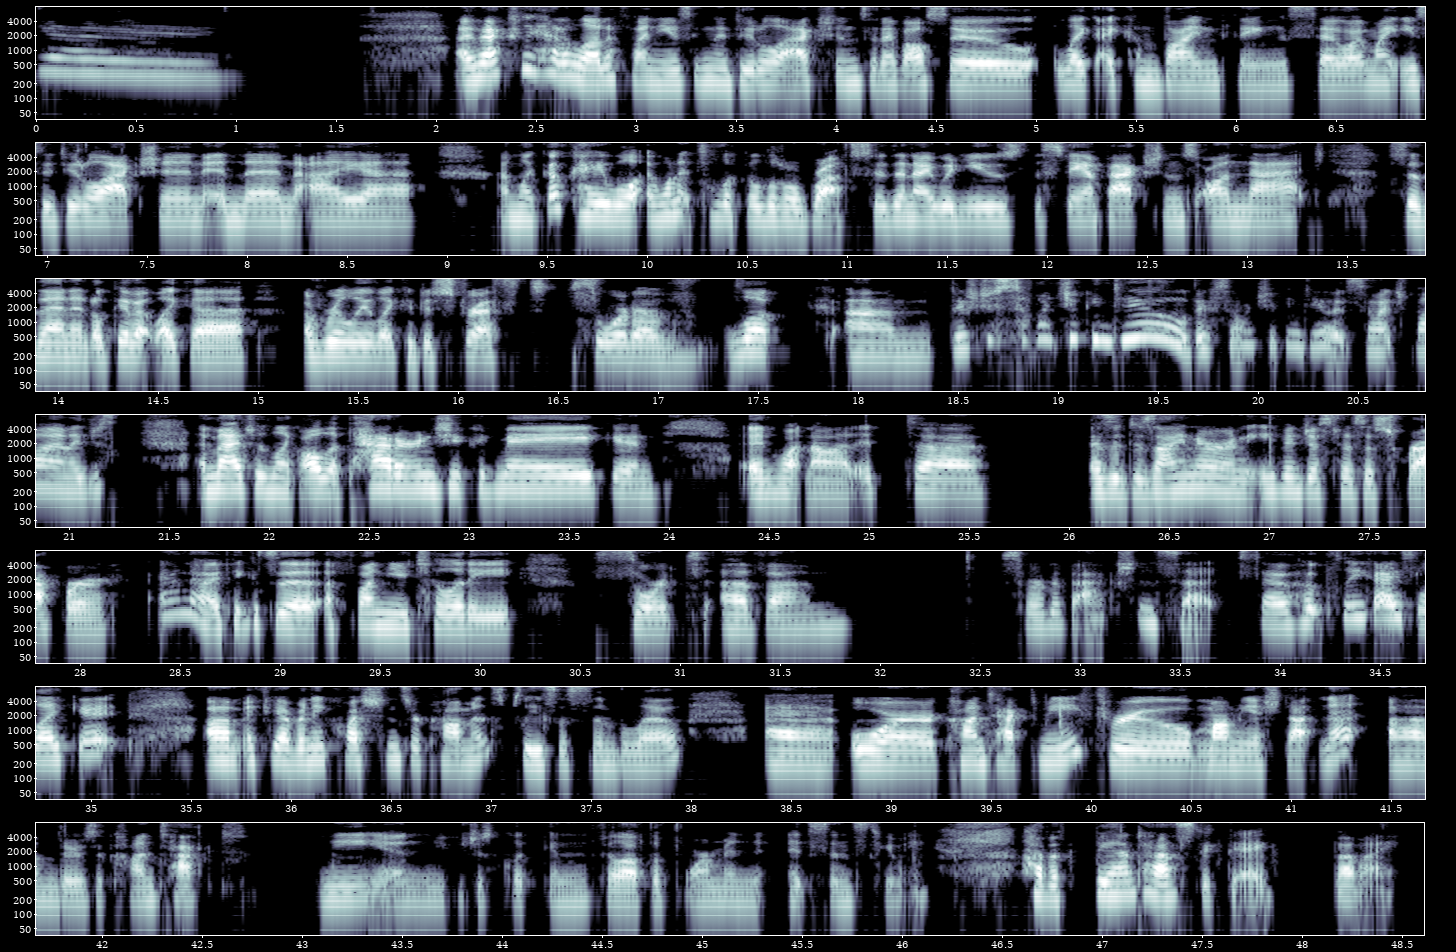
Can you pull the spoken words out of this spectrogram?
Yay. I've actually had a lot of fun using the doodle actions and I've also like I combine things. So I might use a doodle action and then I uh I'm like, okay, well I want it to look a little rough. So then I would use the stamp actions on that. So then it'll give it like a a really like a distressed sort of look. Um there's just so much you can do. There's so much you can do. It's so much fun. I just imagine like all the patterns you could make and and whatnot. It uh as a designer and even just as a scrapper, I don't know, I think it's a, a fun utility sort of um sort of action set. So hopefully you guys like it. Um, if you have any questions or comments, please listen below uh, or contact me through mommyish.net. Um, there's a contact me and you can just click and fill out the form and it sends to me. Have a fantastic day. Bye bye.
